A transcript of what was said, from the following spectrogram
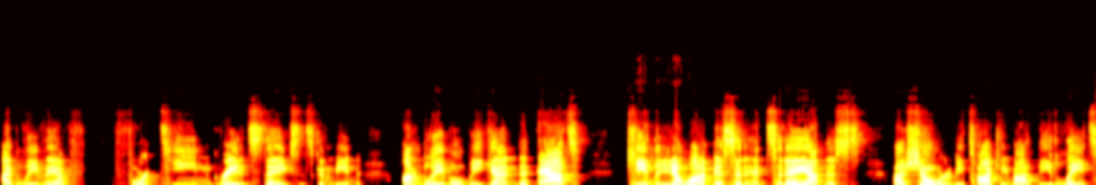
I believe they have 14 graded stakes. It's going to be an unbelievable weekend at Keeneland. You don't want to miss it. And today on this uh, show, we're going to be talking about the late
